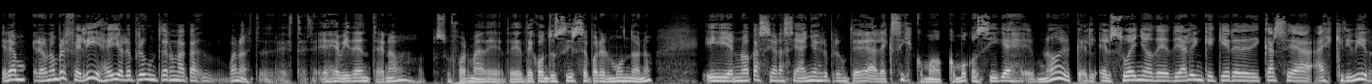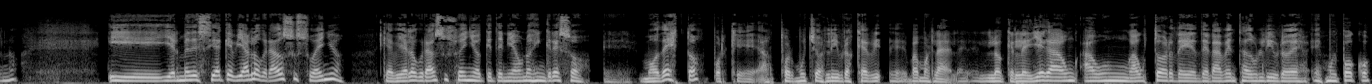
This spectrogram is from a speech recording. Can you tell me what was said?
era, era un hombre feliz, ¿eh? Yo le pregunté una bueno, esto, es evidente, ¿no? Su forma de, de, conducirse por el mundo, ¿no? Y en una ocasión hace años le pregunté a Alexis cómo, cómo consigues, ¿no? El, el sueño de, de, alguien que quiere dedicarse a, a escribir, ¿no? Y, y, él me decía que había logrado su sueño, que había logrado su sueño, que tenía unos ingresos eh, modestos, porque ah, por muchos libros que, eh, vamos, la, lo que le llega a un, a un autor de, la venta de un libro es, es muy poco,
